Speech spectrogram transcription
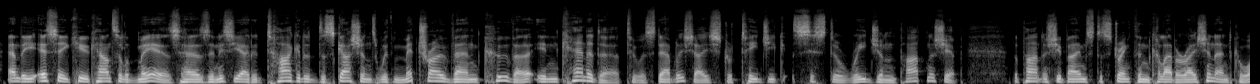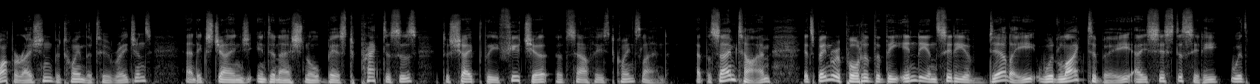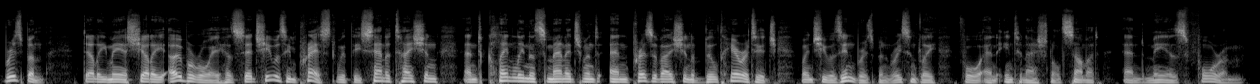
And the SEQ Council of Mayors has initiated targeted discussions with Metro Vancouver in Canada to establish a strategic sister region partnership. The partnership aims to strengthen collaboration and cooperation between the two regions and exchange international best practices to shape the future of southeast Queensland. At the same time, it's been reported that the Indian city of Delhi would like to be a sister city with Brisbane. Delhi Mayor Shelly Oberoi has said she was impressed with the sanitation and cleanliness management and preservation of built heritage when she was in Brisbane recently for an international summit and mayors forum.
